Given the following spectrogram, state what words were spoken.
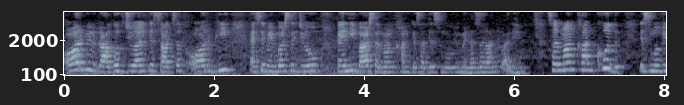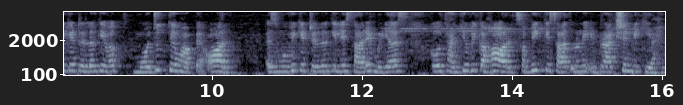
और भी राघव जुआल के साथ साथ और भी ऐसे मेंबर्स हैं जो पहली बार सलमान खान के साथ इस मूवी में नज़र आने वाले हैं। सलमान खान खुद इस मूवी के ट्रेलर के वक्त मौजूद थे वहाँ पे और इस मूवी के ट्रेलर के लिए सारे मीडियाज़ को थैंक यू भी कहा और सभी के साथ उन्होंने इंट्रैक्शन भी किया है।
